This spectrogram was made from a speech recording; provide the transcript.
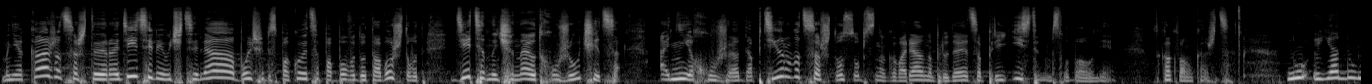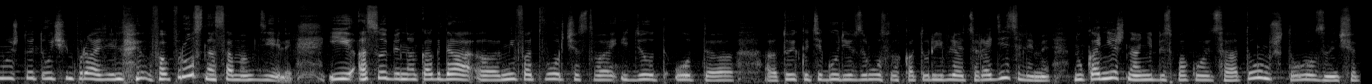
Мне кажется, что и родители, и учителя больше беспокоятся по поводу того, что вот дети начинают хуже учиться, а не хуже адаптироваться, что, собственно говоря, наблюдается при истинном слабоумии. Вот как вам кажется? Ну, я думаю, что это очень правильный вопрос на самом деле. И особенно, когда э, мифотворчество идет от э, той категории взрослых, которые являются родителями, ну, конечно, они беспокоятся о том, что, значит,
